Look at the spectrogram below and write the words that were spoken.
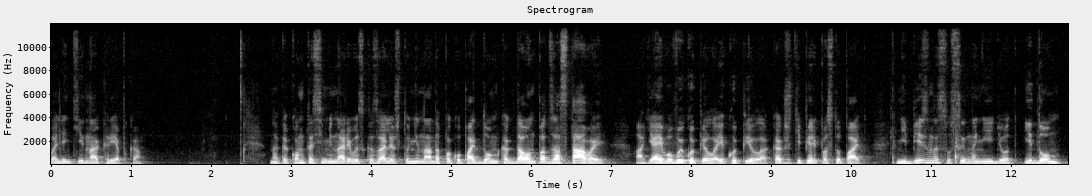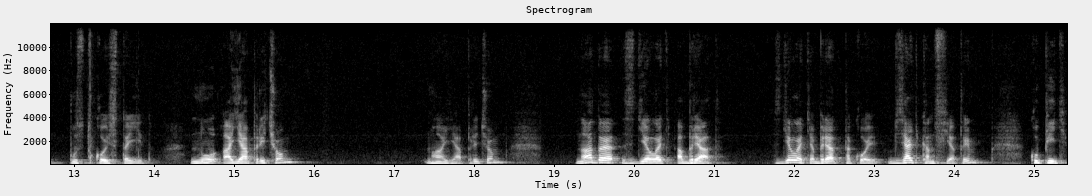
Валентина Крепко. На каком-то семинаре вы сказали, что не надо покупать дом, когда он под заставой. А я его выкупила и купила. Как же теперь поступать? Ни бизнес у сына не идет, и дом пусткой стоит. Ну, а я при чем? Ну, а я при чем? Надо сделать обряд. Сделать обряд такой. Взять конфеты, купить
